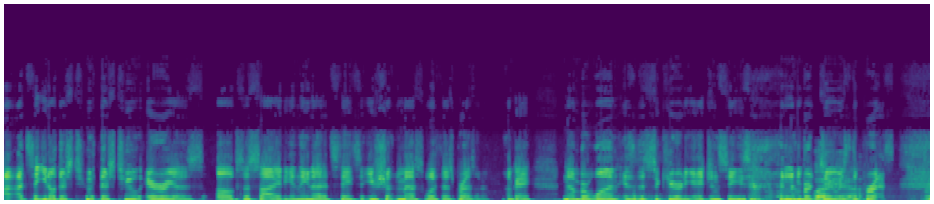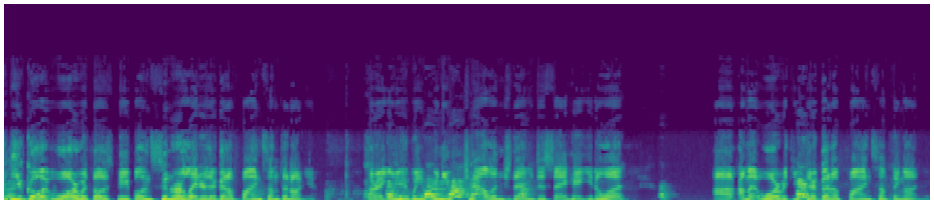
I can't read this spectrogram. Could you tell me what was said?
I- I'd say, you know, there's two there's two areas of society in the United States that you shouldn't mess with as president. Okay, number one is the security agencies, and number Well, two is the press. Right. You go at war with those people, and sooner or later they're going to find something on you. All right, you, when, when you challenge them to say, "Hey, you know what? Uh, I'm at war with you," they're going to find something on you.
